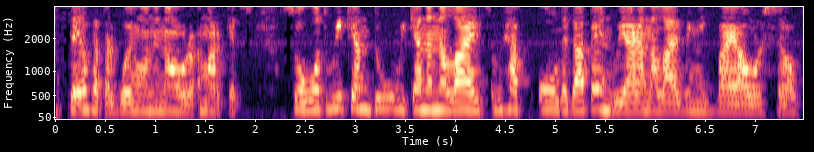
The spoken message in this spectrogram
sales that are going on in our markets. So what we can do, we can analyze. We have all the data, and we are analyzing it by ourselves.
